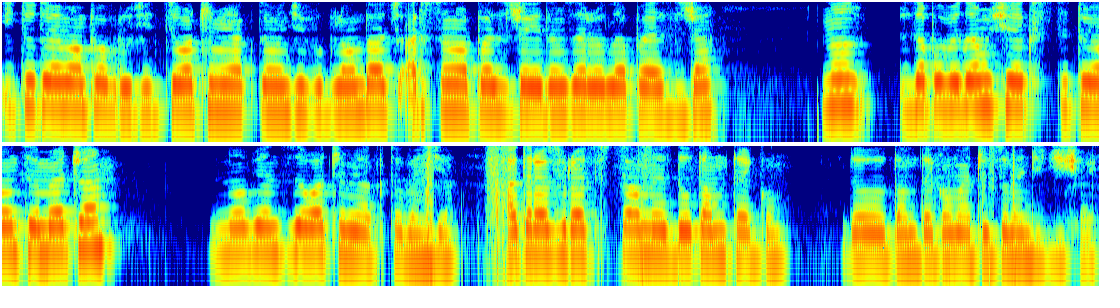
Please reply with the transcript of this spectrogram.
I tutaj mam powrócić. Zobaczymy jak to będzie wyglądać. Arsenal PSG 1-0 dla PSG. No, zapowiadają się ekscytujące mecze. No więc zobaczymy jak to będzie. A teraz wracamy do tamtego. Do tamtego meczu, co będzie dzisiaj.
